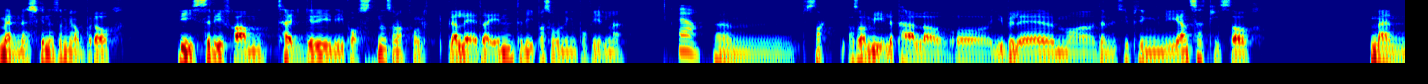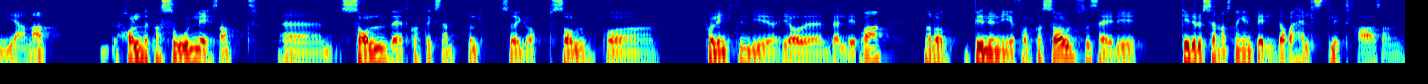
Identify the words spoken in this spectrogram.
menneskene som jobber der, viser de fram, tagger de i de postene, sånn at folk blir ledet inn til de personlige profilene. Ja. Um, snakk, altså milepæler og jubileum og denne type ting. Nyansettelser. Men gjerne hold det personlig. sant? Uh, Solv er et godt eksempel. Søk opp Solv på, på, LinkedIn. De gjør det veldig bra. Når det begynner nye folk å Solv, så sier de gidder du sende oss noen bilder, og helst litt fra sånn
